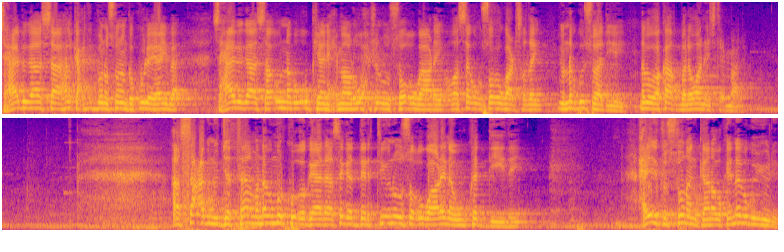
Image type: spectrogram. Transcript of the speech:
saxaabigaasaa halka xadiid buuna sunanka ku leeyahayba saxaabigaasaa u nabigu u keenay ximaaru waxshan uu soo ugaadhay oo asaga uu soo ugaadhsaday yuu nabigu u soo hadiyey nabigu waa ka aqbalay waana isticmaalay asac bnu jahaama nabigu markuu ogaaday asaga darti inuu soo ugaadhayna wuu ka diiday xadiidka sunankana uu kii nabigu yidhi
